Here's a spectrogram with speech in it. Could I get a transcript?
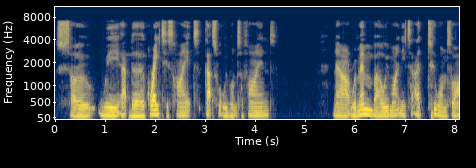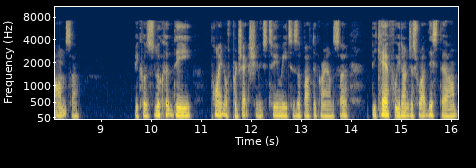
So we at the greatest height, that's what we want to find. Now remember we might need to add 2 on to our answer because look at the point of projection. It's two meters above the ground. So be careful you don't just write this down.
